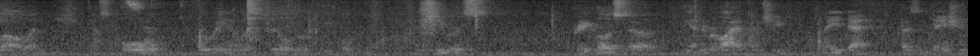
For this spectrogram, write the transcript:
below, and this whole arena was filled with people. And she was pretty close to the end of her life when she made that presentation.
